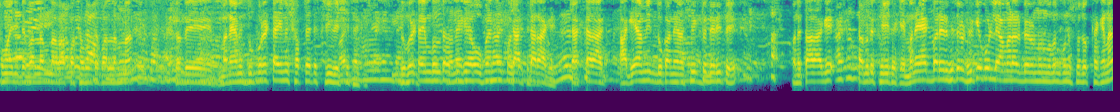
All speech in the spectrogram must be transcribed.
সময় দিতে পারলাম না বা কথা বলতে পারলাম না। তবে মানে আমি দুপুরের টাইমে সবচাইতে ফ্রি বেশি থাকি। দুপুরের টাইম বলতে হচ্ছে ওপেন হয় চারটার আগে। চারটার আগে আমি দোকানে আসি একটু দেরিতে। মানে তার আগে আমি একটু ফ্রি থাকি। মানে একবার এর ভিতরে ঢুকে পড়লে আমার আর বেরোনোর মতন কোনো সুযোগ থাকে না।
